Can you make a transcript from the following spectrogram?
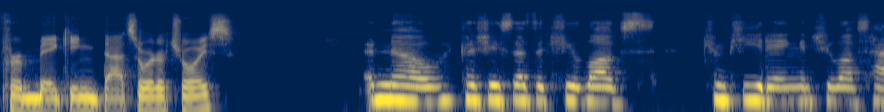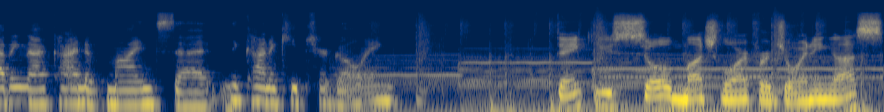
for making that sort of choice? No, because she says that she loves competing and she loves having that kind of mindset. It kind of keeps her going. Thank you so much, Lauren, for joining us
